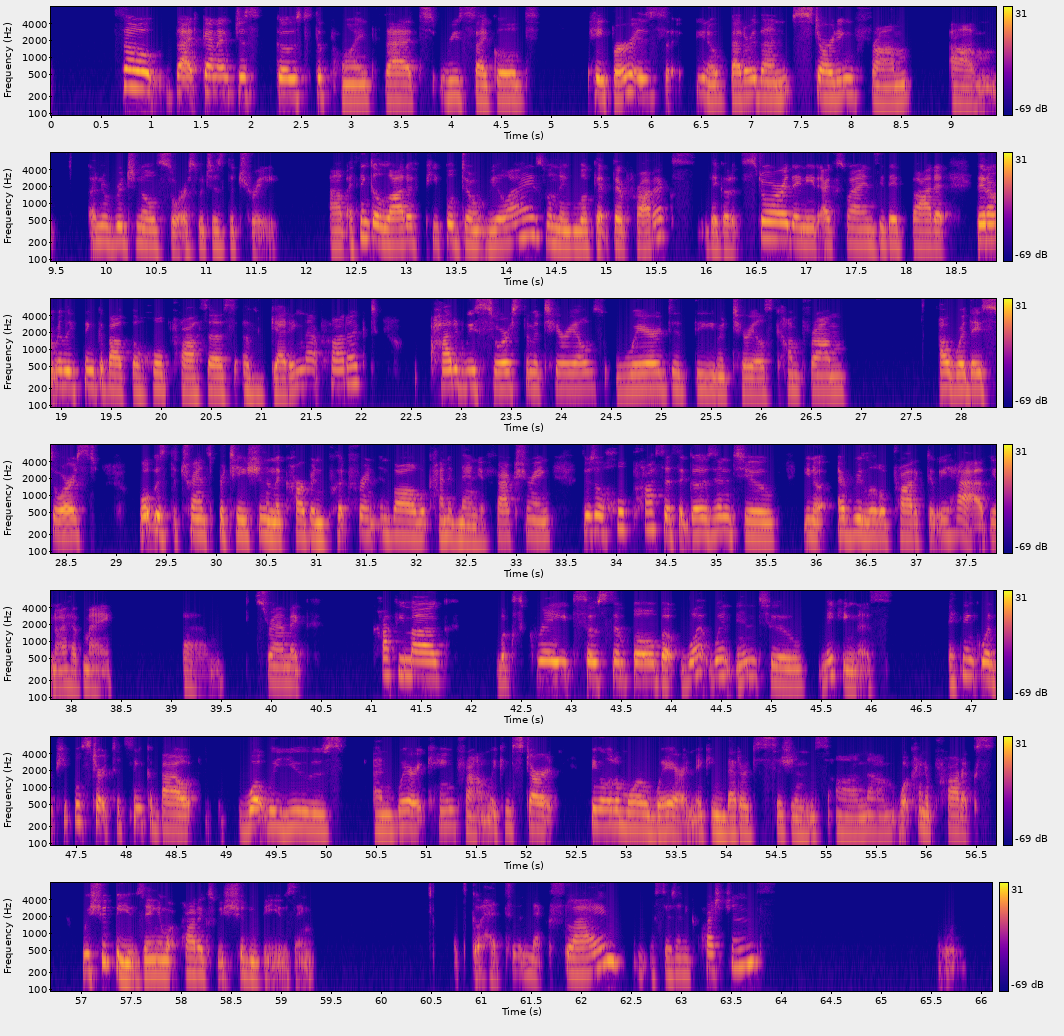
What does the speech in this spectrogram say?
So that kind of just goes to the point that recycled paper is, you know, better than starting from um, an original source, which is the tree. Um, I think a lot of people don't realize when they look at their products, they go to the store, they need X, Y, and Z, they bought it. They don't really think about the whole process of getting that product. How did we source the materials? Where did the materials come from? How were they sourced? What was the transportation and the carbon footprint involved what kind of manufacturing? There's a whole process that goes into you know every little product that we have. You know i have my um, ceramic coffee mug looks great so simple but what went into making this? I think when people start to think about what we use and where it came from we can start being a little more aware and making better decisions on um, what kind of products we should be using and what products we shouldn't be using. Let's go ahead to the next slide, if there's any questions.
